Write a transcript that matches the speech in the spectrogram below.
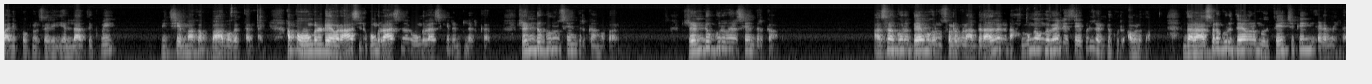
பாதிப்புகளும் சரி எல்லாத்துக்குமே நிச்சயமாக பாவகத்தன்மை. அப்போ உங்களுடைய ராசி உங்க ராசினர் உங்க ராசிக்கு ரெண்டுல இருக்காரு. ரெண்டு குரு சேர்ந்திருக்காங்க பாருங்க. ரெண்டு குருவே சேர்ந்திருக்காங்க. அசுரகுரு தேவகுருன்னு சொல்றோம்ல அந்த அதெல்லாம் அவங்கவுங்க வேலையை செய்யக்கூடிய ரெண்டு குரு அவ்வளவுதான். இந்த அசுரகுரு தேவருங்கிறது பேச்சுக்கு இடம் இல்லை.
